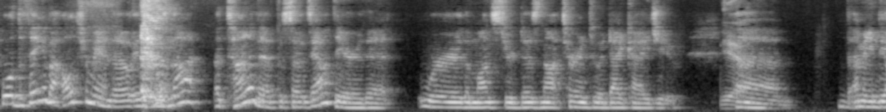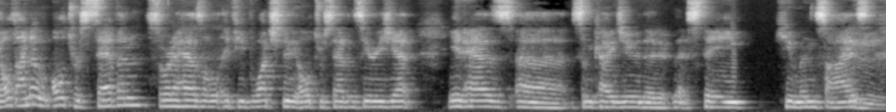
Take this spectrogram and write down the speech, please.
Well, the thing about Ultraman though is there's not a ton of episodes out there that where the monster does not turn into a daikaiju. yeah, Um, I mean, the I know Ultra Seven sort of has a. If you've watched through the Ultra Seven series yet, it has uh, some kaiju that that stay human size. Mhm.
